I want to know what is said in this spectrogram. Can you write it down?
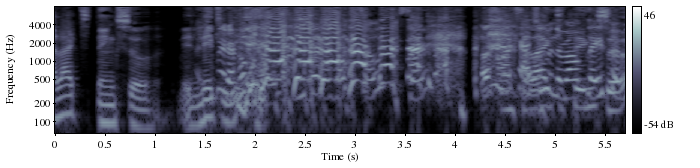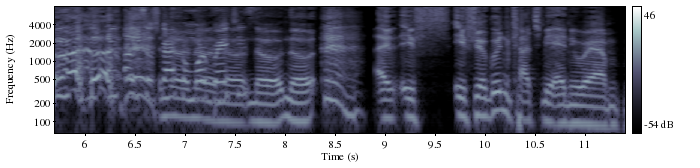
I like to think so. But You lately- better hope. You better hope so, sir. Let's not catch I you in the wrong place. so. So. we, we unsubscribe for more no, branches. No, no, no. I, if if you're going to catch me anywhere, I'm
